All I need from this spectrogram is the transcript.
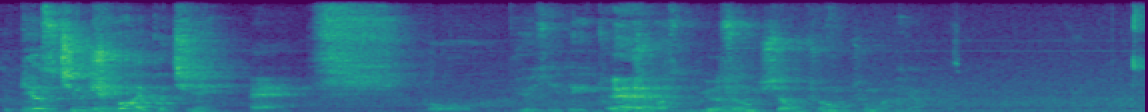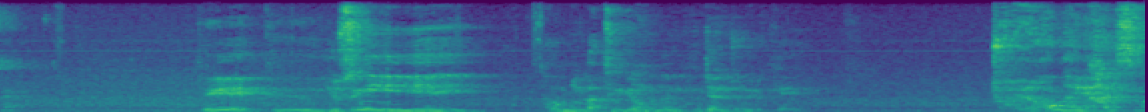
그 뛰어서 치는 예. 슈퍼맨 펀치. 예. 뭐 유연성이 되게 좋으신 것 예, 같습니다. 유연성 진짜 엄청 좋은 것 같아요. 네. 되게 그 유승희 사부님 같은 경우는 굉장히 좀 이렇게 조용한 네. 카리스마.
